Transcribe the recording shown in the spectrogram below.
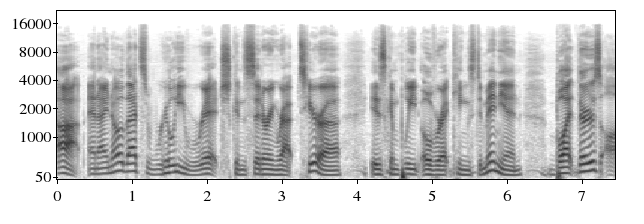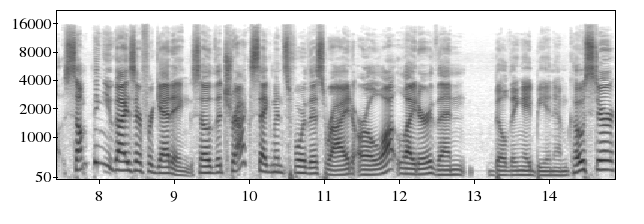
up. And I know that's really rich considering Rapterra is complete over at King's Dominion. But there's uh, something you guys are forgetting. So the track segments for this ride are a lot lighter than building a B&M coaster.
